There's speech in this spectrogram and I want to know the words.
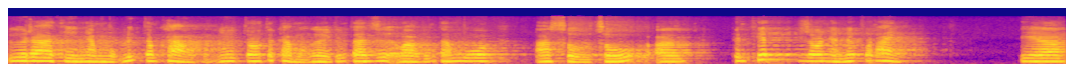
đưa ra thì nhằm mục đích tham khảo cũng như cho tất cả mọi người chúng ta dựa vào chúng ta mua à, sổ số à, cần thiết do nhà nước phát hành. Thì à,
